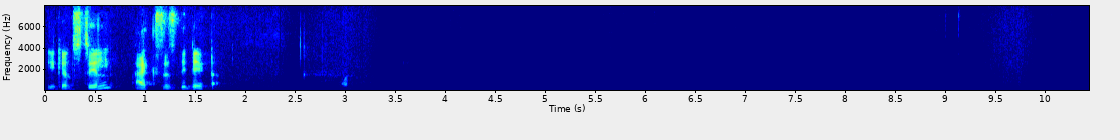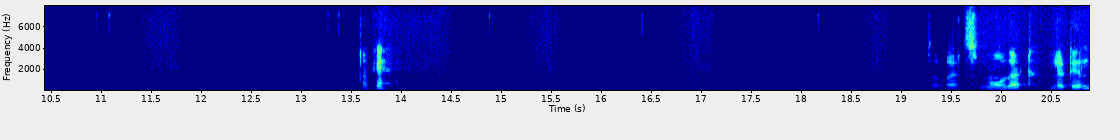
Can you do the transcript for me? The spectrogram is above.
you can still access the data. Okay. So let's move that little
